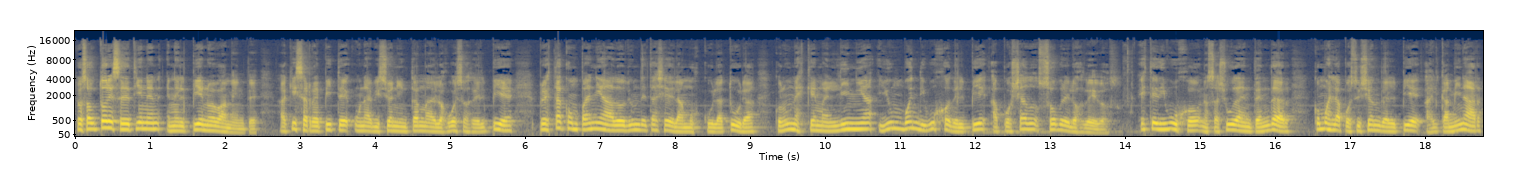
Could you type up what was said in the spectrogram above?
los autores se detienen en el pie nuevamente. Aquí se repite una visión interna de los huesos del pie, pero está acompañado de un detalle de la musculatura, con un esquema en línea y un buen dibujo del pie apoyado sobre los dedos. Este dibujo nos ayuda a entender cómo es la posición del pie al caminar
